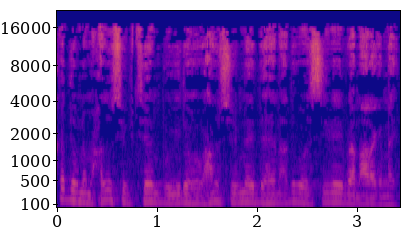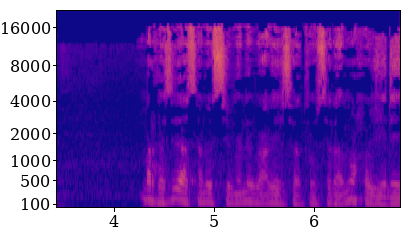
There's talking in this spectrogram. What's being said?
Kadibna maxaad u siibteen buu yihi waxaan u siibnay dheheen adigoo siibay baan aragnay. Marka sidaasaan u siibnay nebigu calayhi salaatu wasalaam wuxuu yihi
